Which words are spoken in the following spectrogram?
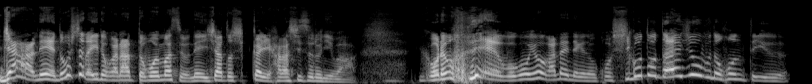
じゃあね、どうしたらいいのかなって思いますよね。医者としっかり話しするには。これもね、僕もよくわかんないんだけど、こう、仕事大丈夫の本っていう、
